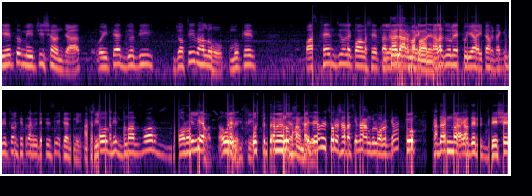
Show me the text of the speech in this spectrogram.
যেহেতু মিউট্রিশন জাত ওইটা যদি যতই ভালো হোক মুখের পার্সেন্ট জুলে কম আসে তাহলে। কালার জুলে একটু ইয়া এটা হবে না। কিন্তু বিটল ক্ষেত্রে আমি দেখতেছি এটা নেই। আচ্ছা। বিটল মানে পর বড় হইলে ওরে বস্তুর দামে হলো দেখবে চোখের সাদা চিনা আঙ্গুল বড় কিনা? চোখ সাধারণ বা তাদের দেশে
